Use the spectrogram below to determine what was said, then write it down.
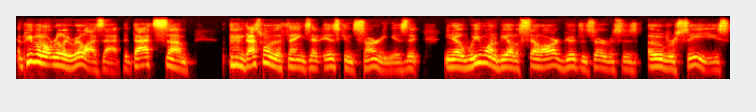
and people don't really realize that. But that's um, that's one of the things that is concerning is that you know we want to be able to sell our goods and services overseas,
